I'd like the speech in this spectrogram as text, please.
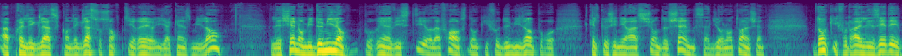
après les glaces, quand les glaces sont retirées il y a 15 000 ans, les chênes ont mis 2000 ans pour réinvestir la France. Donc il faut 2000 ans pour quelques générations de chênes. Ça dure longtemps un chêne. Donc il faudra les aider.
